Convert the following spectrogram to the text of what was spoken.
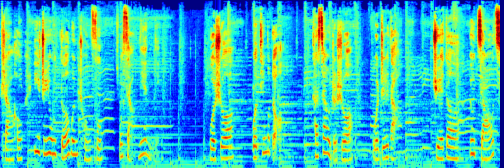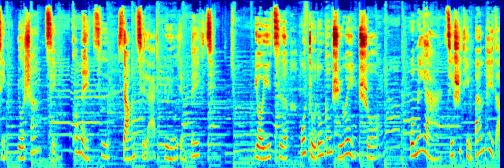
然后一直用德文重复：“我想念你。”我说：“我听不懂。”他笑着说：“我知道。”觉得又矫情又伤情，可每次想起来又有点悲情。有一次，我主动跟徐渭说：“我们俩其实挺般配的。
